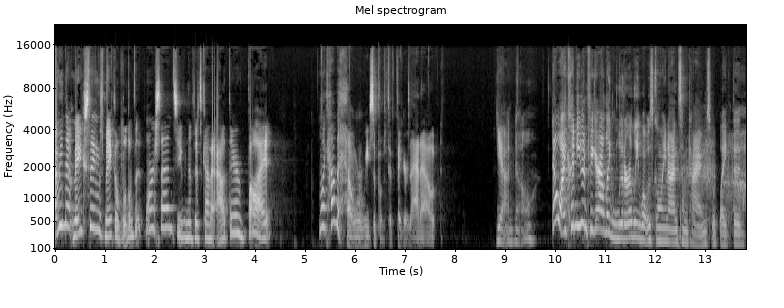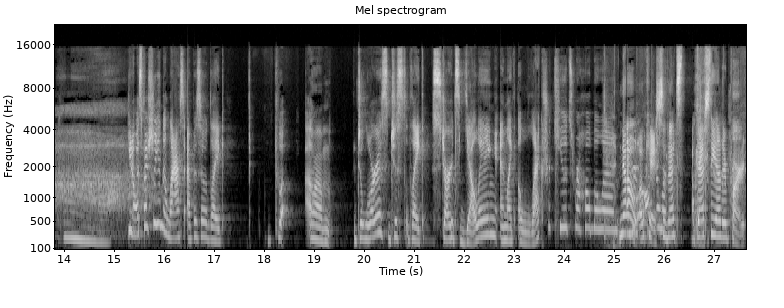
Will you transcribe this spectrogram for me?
I mean, that makes things make a little bit more sense, even if it's kind of out there. But I'm like, how the hell were we supposed to figure that out? Yeah, no. No, I couldn't even figure out like literally what was going on sometimes with like the you know, especially in the last episode, like but um Dolores just like starts yelling and like electrocutes Rehoboam. No, okay, so like- that's that's the other part.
